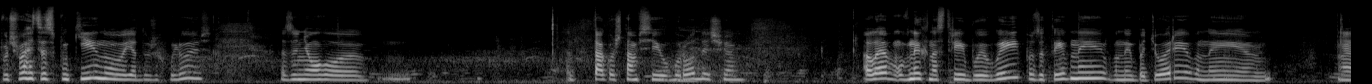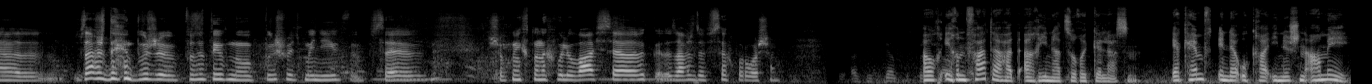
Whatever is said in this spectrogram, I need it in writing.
Почувається спокійно, я дуже хвилююсь за нього. Також там всі його родичі. Але в них настрій бойовий, позитивний, вони бадьорі, вони завжди дуже позитивно пишуть мені все, щоб ніхто не хвилювався, завжди все хороше. Auch ihren Vater hat Arina zurückgelassen. Er kämpft in der ukrainischen Armee.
